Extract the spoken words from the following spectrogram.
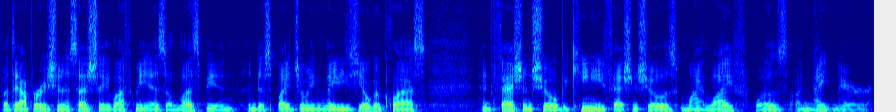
but the operation essentially left me as a lesbian, and despite joining ladies' yoga class and fashion show, bikini fashion shows, my life was a nightmare.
